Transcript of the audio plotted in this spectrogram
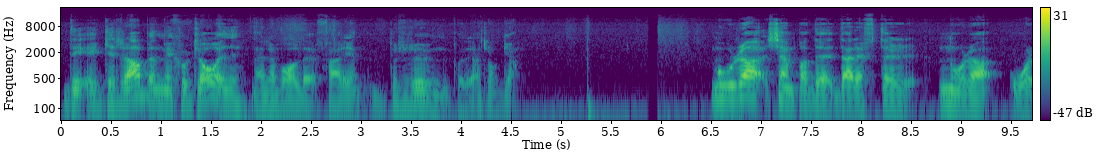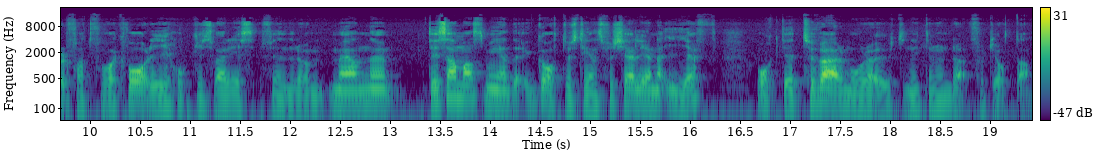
Det är grabben med choklad i när den valde färgen brun på deras logga. Mora kämpade därefter några år för att få vara kvar i Hockeysveriges finrum men eh, tillsammans med gatustensförsäljarna IF åkte tyvärr Mora ut 1948.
